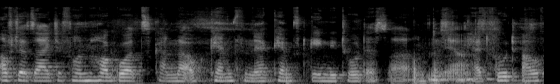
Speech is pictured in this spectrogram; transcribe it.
auf der Seite von Hogwarts, kann da auch kämpfen. Er kämpft gegen die Todesser und das Ja. finde ich halt gut auch.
